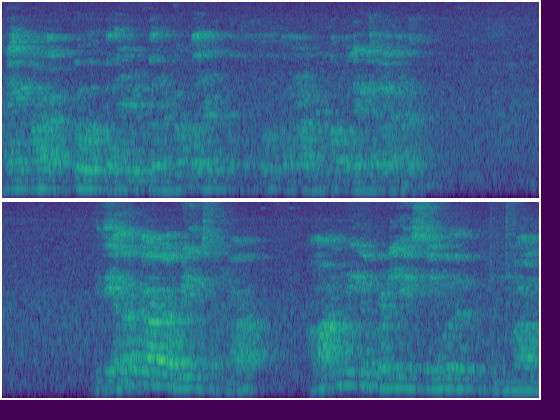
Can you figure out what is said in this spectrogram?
அநேகமாக அக்டோபர் பதினேழு பதினெட்டு பதினெட்டு பத்தொன்பது தமிழ்நாட்டில் பல இடங்களில் நடக்கும் இது எதற்காக அப்படின்னு சொன்னால் ஆன்மீக பணியை செய்வதற்கு முன்னால்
